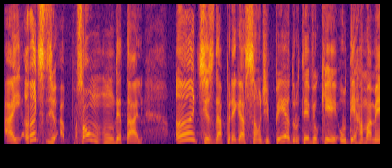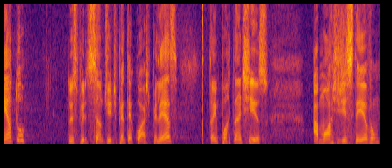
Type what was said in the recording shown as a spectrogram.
Aí, antes de, só um, um, detalhe. Antes da pregação de Pedro, teve o quê? O derramamento do Espírito Santo, dia de Pentecostes, beleza? Então é importante isso. A morte de Estevão,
